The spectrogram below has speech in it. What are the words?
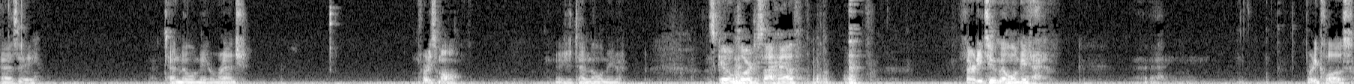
has a 10 millimeter wrench. Pretty small. Here's your 10 millimeter. Let's go largest I have. 32 millimeter. Pretty close.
